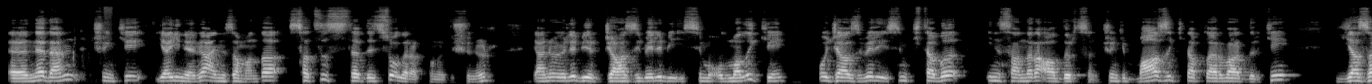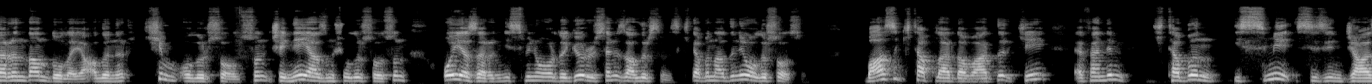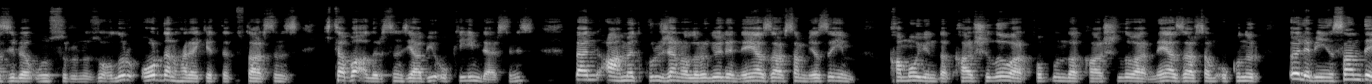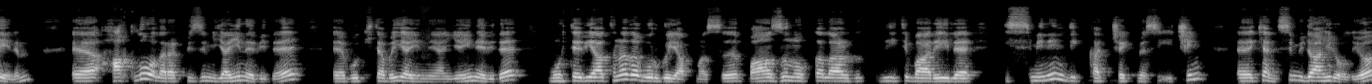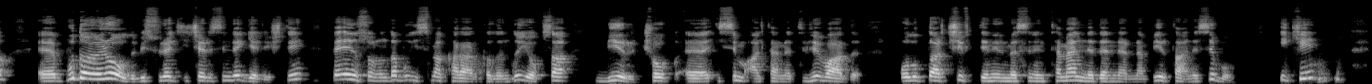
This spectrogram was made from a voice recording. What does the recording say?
E, neden? Çünkü yayın evi aynı zamanda satış stratejisi olarak bunu düşünür. Yani öyle bir cazibeli bir isim olmalı ki o cazibeli isim kitabı insanlara aldırsın. Çünkü bazı kitaplar vardır ki yazarından dolayı alınır. Kim olursa olsun, şey ne yazmış olursa olsun o yazarın ismini orada görürseniz alırsınız. Kitabın adı ne olursa olsun. Bazı kitaplarda vardır ki efendim kitabın ismi sizin cazibe unsurunuz olur. Oradan hareketle tutarsınız. Kitabı alırsınız ya bir okuyayım dersiniz. Ben Ahmet Kurucan olarak öyle ne yazarsam yazayım kamuoyunda karşılığı var, toplumda karşılığı var, ne yazarsam okunur öyle bir insan değilim. E, haklı olarak bizim yayın evi de e, bu kitabı yayınlayan yayın evi de muhteviyatına da vurgu yapması, bazı noktalar itibariyle isminin dikkat çekmesi için e, kendisi müdahil oluyor. E, bu da öyle oldu. Bir süreç içerisinde gelişti ve en sonunda bu isme karar kılındı. Yoksa birçok e, isim alternatifi vardı. Oluklar çift denilmesinin temel nedenlerinden bir tanesi bu. İki,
